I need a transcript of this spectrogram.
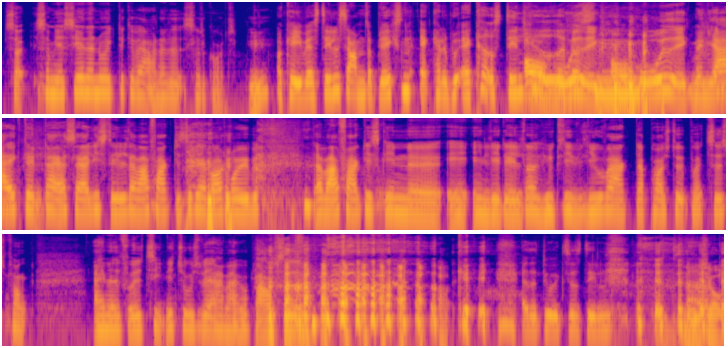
så som jeg siger, når nu ikke det kan være anderledes, så er det godt. Og kan I være stille sammen? Der bliver ikke sådan, kan der blive akavet stillhed? Overhovedet eller ikke, sådan? overhovedet ikke. Men jeg er ikke den, der er særlig stille. Der var faktisk, det kan jeg godt røbe, der var faktisk en, øh, en lidt ældre, hyggelig livvagt, der påstod på et tidspunkt, at han havde fået tinnitus ved at have mig på bagsædet. Okay. Altså, du er ikke så stille. Det er sjovt.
